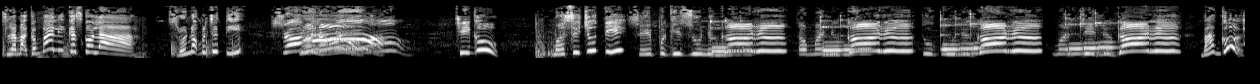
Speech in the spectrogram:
Selamat kembali ke sekolah. Seronok bercuti? Seronok. Cikgu, Masa cuti, saya pergi zoo negara, taman negara, tugu negara, masjid negara. Bagus.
